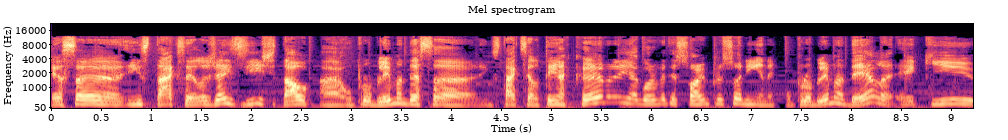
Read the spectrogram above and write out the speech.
essa Instax ela já existe e tal. Ah, o problema dessa Instax ela tem a câmera e agora vai ter só a impressorinha, né? O problema dela é que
